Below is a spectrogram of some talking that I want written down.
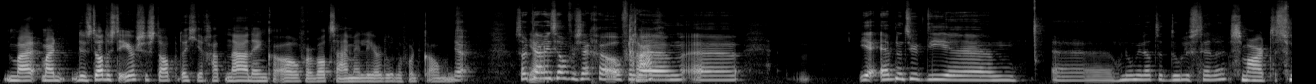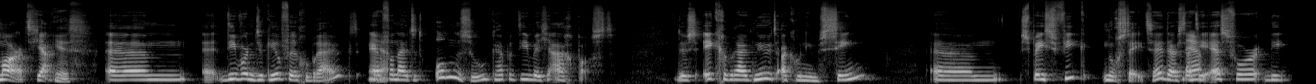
maar, maar, dus dat is de eerste stap, dat je gaat nadenken over... wat zijn mijn leerdoelen voor het komend Ja. Zal ik Ja. daar iets over zeggen? Over, ehm, eh, je hebt natuurlijk die, ehm, eh, hoe noem je dat, de doelen stellen? Smart. Smart, ja. Yes. Ehm, eh, die wordt natuurlijk heel veel gebruikt. En Ja. vanuit het onderzoek heb ik die een beetje aangepast. Dus ik gebruik nu het acroniem SING. Ehm, specifiek nog steeds, hè? daar staat Ja. die S voor. Die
